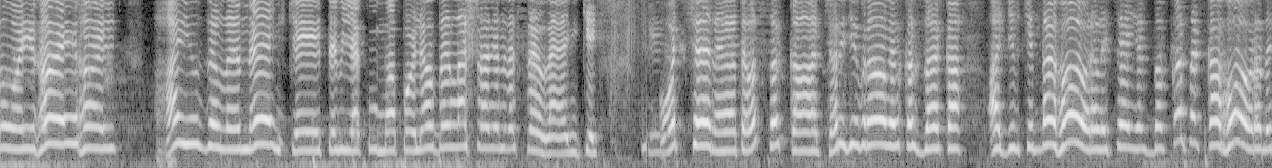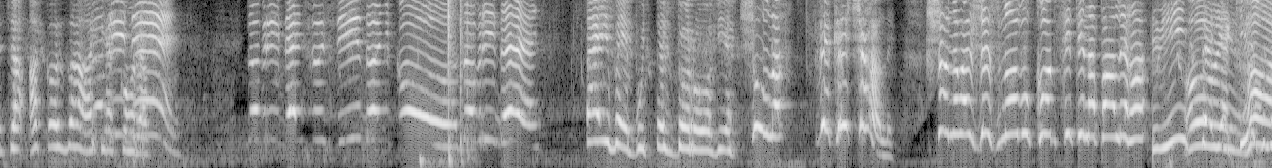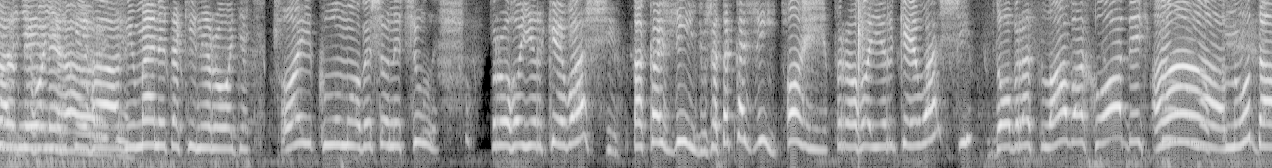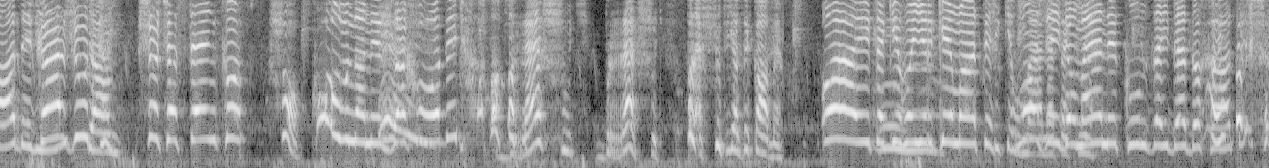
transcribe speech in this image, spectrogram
Ой, гай, гай, гаю зелененький, тим я кума полюбила, що він веселенький. Очерет, осока, чорні брови в козака, а дівчина горлиця, як до козака горлиця, а козак як день! Добрий день, сусідонько! Добрий день! Та й ви будьте здорові. Чула? Ви кричали. Що на вас вже знову копціти напали, га? Дивіться, які гарні вони гоїрки, гарні. гарні. В мене такі не родять. Ой, кумо, ви що не чули? Про гоїрки ваші? Та кажіть вже, та кажіть. Ой, про гоїрки ваші. Добра слава ходить, кумо. А, ну да, дивіться. Кажуть, що частенько Що? кум на них заходить. Брешуть, брешуть, плещуть язиками. Ой, такі гоїрки мати. Тільки в Може, й такі. до мене кум зайде до хати. З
